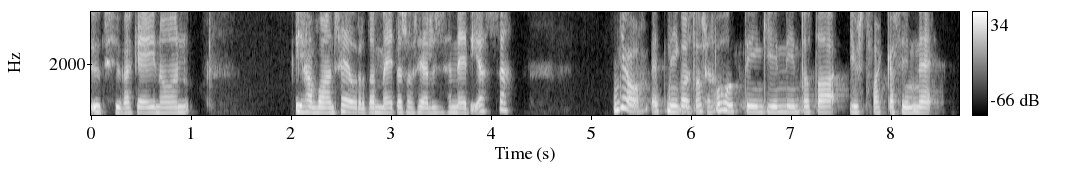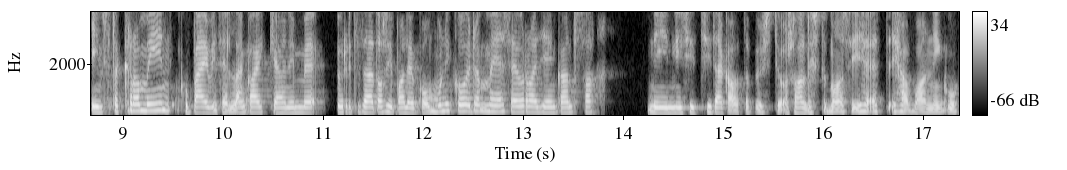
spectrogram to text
yksi hyvä keino on ihan vaan seurata meitä sosiaalisessa mediassa. Joo, että niin kuin Koska- tuossa puhuttiinkin, niin tota, just vaikka sinne Instagramiin, kun päivitellään kaikkea, niin me yritetään tosi paljon kommunikoida meidän seuraajien kanssa, niin, niin sit sitä kautta pystyy osallistumaan siihen, että ihan vaan niin kuin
